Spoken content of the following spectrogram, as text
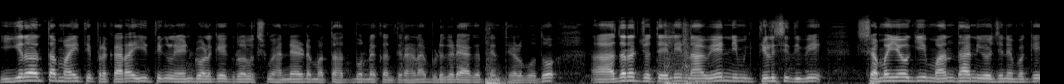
ಈಗಿರೋಂಥ ಮಾಹಿತಿ ಪ್ರಕಾರ ಈ ತಿಂಗಳ ಎಂಡ್ ಒಳಗೆ ಗೃಹಲಕ್ಷ್ಮಿ ಹನ್ನೆರಡು ಮತ್ತು ಹದಿಮೂರನೇ ಕಂತಿನ ಹಣ ಬಿಡುಗಡೆ ಆಗುತ್ತೆ ಅಂತ ಹೇಳ್ಬೋದು. ಅದರ ಜೊತೆಯಲ್ಲಿ ನಾವೇನು ನಿಮಗೆ ತಿಳಿಸಿದ್ದೀವಿ ಶ್ರಮಯೋಗಿ ಮಾನ್ಧಾನ್ ಯೋಜನೆ ಬಗ್ಗೆ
